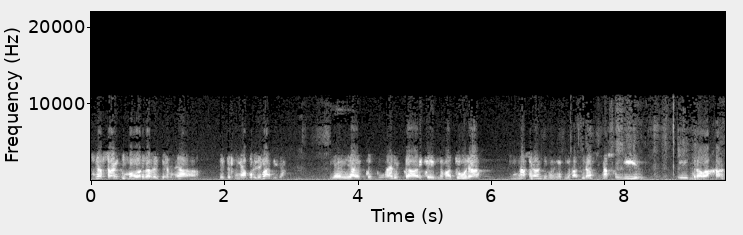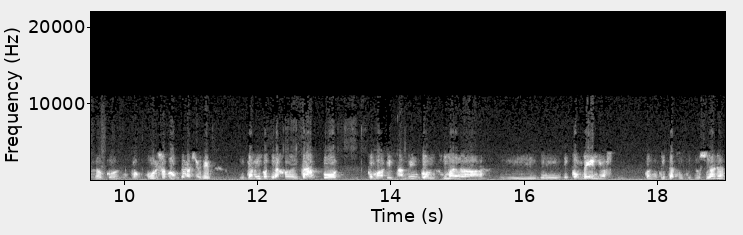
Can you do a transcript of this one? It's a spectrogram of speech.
y no saben cómo abordar determinada, determinada problemática. La idea es continuar esta, esta diplomatura, no solamente con diplomatura, sino seguir eh, trabajando con, con cursos, con talleres y también con trabajo del campo, como aquí también con firma de, convenios con distintas instituciones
